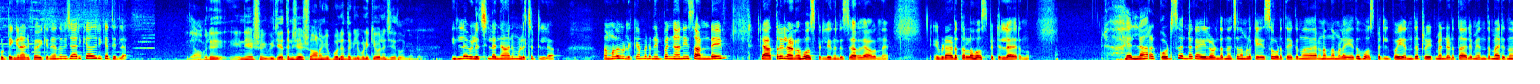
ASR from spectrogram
കുട്ടി ഇങ്ങനെ അനുഭവിക്കുന്നതെന്ന് വിചാരിക്കാതിരിക്കത്തില്ല. രാഹുൽ ഇതിന് ശേഷം വിജയത്തിന് ശേഷമാണെങ്കിൽ പോലും എന്തെങ്കിലും വിളിക്കുക പോലും ചെയ്തു ഇല്ല വിളിച്ചില്ല. ഞാനും വിളിച്ചിട്ടില്ല. നമ്മൾ വിളിക്കാൻ പറ്റുന്ന ഇപ്പം ഞാൻ ഈ സൺഡേയും രാത്രിയിലാണ് ഹോസ്പിറ്റലിൽ നിന്ന് ഡിസ്ചാർജ് ആവുന്നത് ഇവിടെ അടുത്തുള്ള ഹോസ്പിറ്റലിലായിരുന്നു. എല്ലാ റെക്കോർഡ്സും എന്റെ കയ്യിലുണ്ടെന്ന് വെച്ചാൽ നമ്മൾ കേസ് കൊടുത്തേക്കുന്ന കാരണം നമ്മൾ ഏത് ഹോസ്പിറ്റലിൽ പോയി എന്ത് ട്രീറ്റ്മെന്റ് എടുത്താലും എന്ത് മരുന്ന്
